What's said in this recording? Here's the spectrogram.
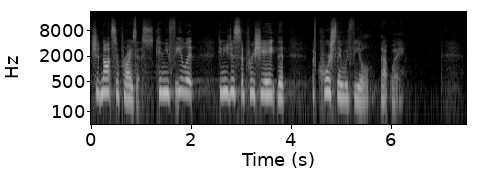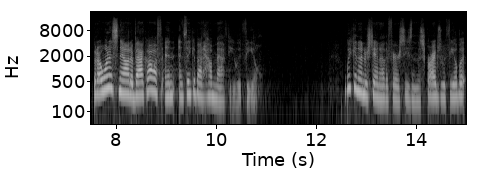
should not surprise us. Can you feel it? Can you just appreciate that? Of course, they would feel that way. But I want us now to back off and, and think about how Matthew would feel. We can understand how the Pharisees and the scribes would feel, but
